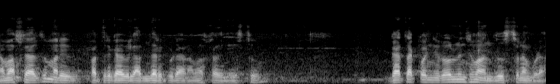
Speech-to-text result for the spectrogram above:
నమస్కారాలు మరియు పత్రికా వీళ్ళందరికీ కూడా నమస్కారాలు చేస్తూ గత కొన్ని రోజుల నుంచి మనం చూస్తున్నాం కూడా.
